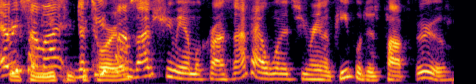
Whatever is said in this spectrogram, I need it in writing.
Every Do time I, YouTube the few times I've streamed Animal Crossing, I've had one or two random people just pop through.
